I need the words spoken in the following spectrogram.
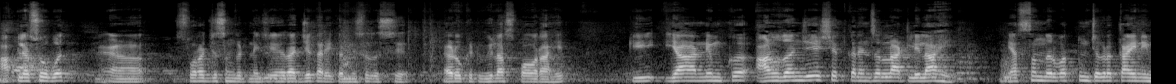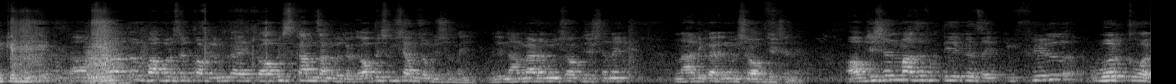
आपल्यासोबत स्वराज्य संघटनेचे राज्य कार्यकारिणी सदस्य ॲडव्होकेट विलास पवार आहेत की या नेमकं अनुदान जे शेतकऱ्यांचं लाटलेलं आहे या संदर्भात तुमच्याकडे काय नेमकी माहिती बाबरचा प्रॉब्लेम काय? की ऑफिस काम चांगलं करते ऑफिस विषयी आमचं ऑब्जेक्शन नाही. म्हणजे ना मॅडम विषयी ऑब्जेक्शन आहे ना अधिकाऱ्यांविषयी ऑब्जेक्शन आहे ऑब्जेक्शन माझं फक्त एकच आहे की फील्ड वर्कवर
